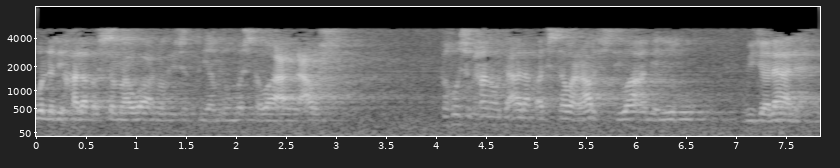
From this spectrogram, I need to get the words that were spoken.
هو الذي خلق السماوات في ستة أيام ثم استوى على العرش. فهو سبحانه وتعالى قد استوى على العرش استواء يليق بجلاله.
